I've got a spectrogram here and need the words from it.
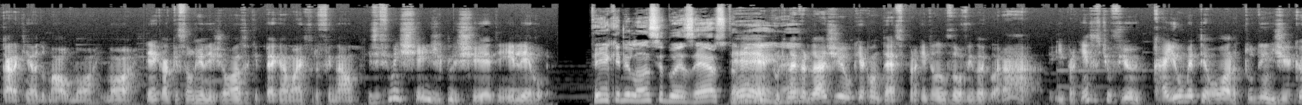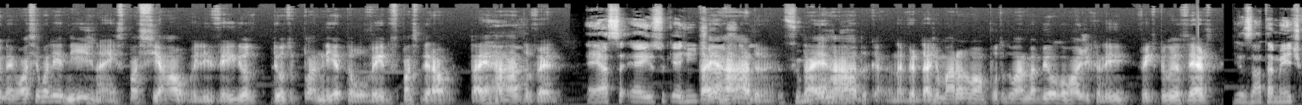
cara que é do mal morre, morre. Tem aquela questão religiosa que pega mais pro final. Esse filme é cheio de clichê, tem, ele é Tem aquele lance do exército também, é, porque né? na verdade o que acontece, pra quem tá nos ouvindo agora, ah, e pra quem assistiu o filme, caiu um meteoro, tudo indica que o negócio é um alienígena, é espacial, ele veio de outro, de outro planeta ou veio do espaço sideral. Tá errado, velho. Essa, é isso que a gente Tá acha, errado, né? O filme tá todo. errado, cara. Na verdade uma, arma- uma puta de uma arma biológica ali, feito pelo exército. Exatamente,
